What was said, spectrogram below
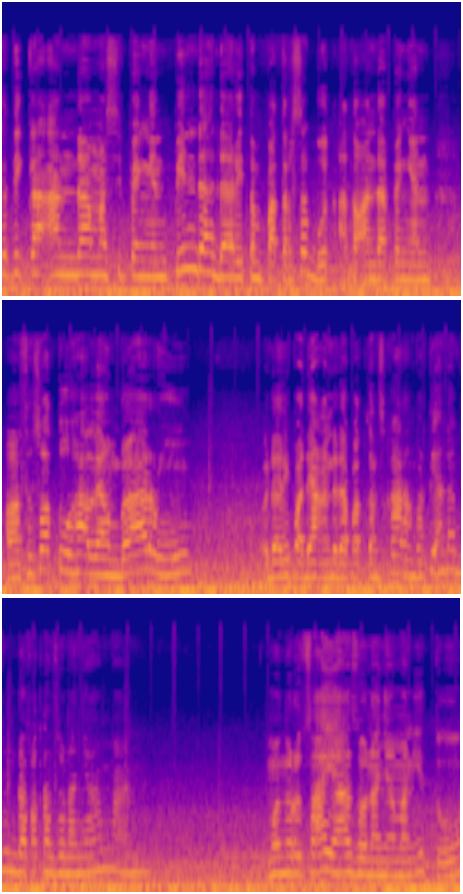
ketika Anda masih pengen pindah dari tempat tersebut atau Anda pengen uh, sesuatu hal yang baru daripada yang Anda dapatkan sekarang, berarti Anda belum dapatkan zona nyaman. Menurut saya, zona nyaman itu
